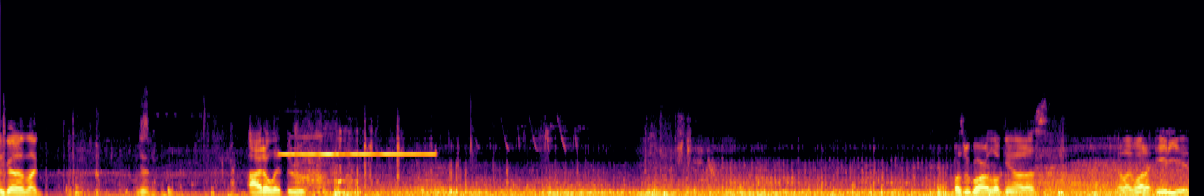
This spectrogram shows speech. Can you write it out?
You gotta like just idle it through. Most people are looking at us. They're like, what an idiot.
